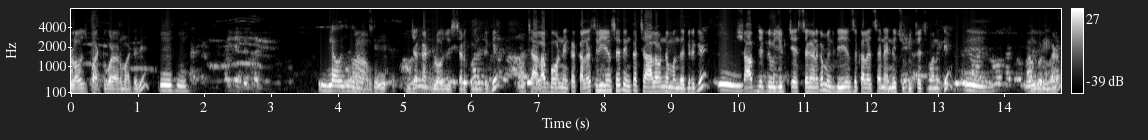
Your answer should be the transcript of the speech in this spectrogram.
బ్లౌజ్ పార్ట్ కూడా అనమాట ఇది. బ్లౌజ్ జకాట్ బ్లౌజ్ ఇస్తాడు కొన్నిటికి. చాలా బాగున్నాయి. ఇంకా కలర్స్ డిజైన్స్ అయితే ఇంకా చాలా ఉన్నాయి మన దగ్గరికి. షాప్ దగ్గర విజిట్ చేస్తే కనుక మీకు డిజైన్స్ కలర్స్ అని అన్ని చూపించవచ్చు మనకి. మేడం.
